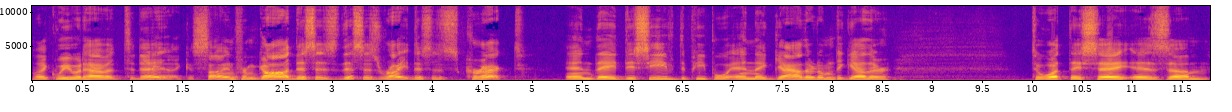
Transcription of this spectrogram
like we would have it today like a sign from god. This is this is right. This is correct. And they deceived the people and they gathered them together to what they say is um,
